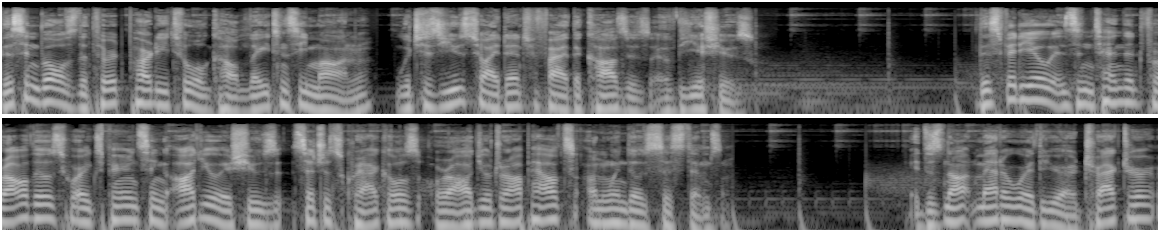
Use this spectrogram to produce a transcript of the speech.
This involves the third-party tool called LatencyMon, which is used to identify the causes of the issues. This video is intended for all those who are experiencing audio issues such as crackles or audio dropouts on Windows systems. It does not matter whether you're a Traktor,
